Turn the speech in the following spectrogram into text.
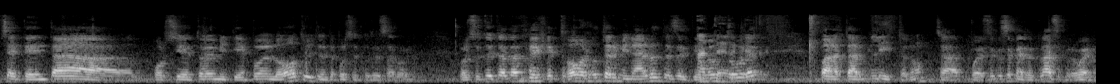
70% de mi tiempo en lo otro y 30% de desarrollo. Por eso estoy tratando de que todo lo terminarlo entre septiembre y octubre para estar listo, ¿no? O sea, puede ser que se me retrase, pero bueno,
